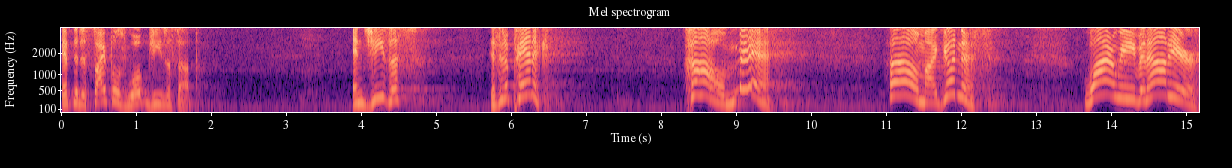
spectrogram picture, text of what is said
if the disciples woke Jesus up and Jesus is in a panic. Oh, man. Oh, my goodness. Why are we even out here?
